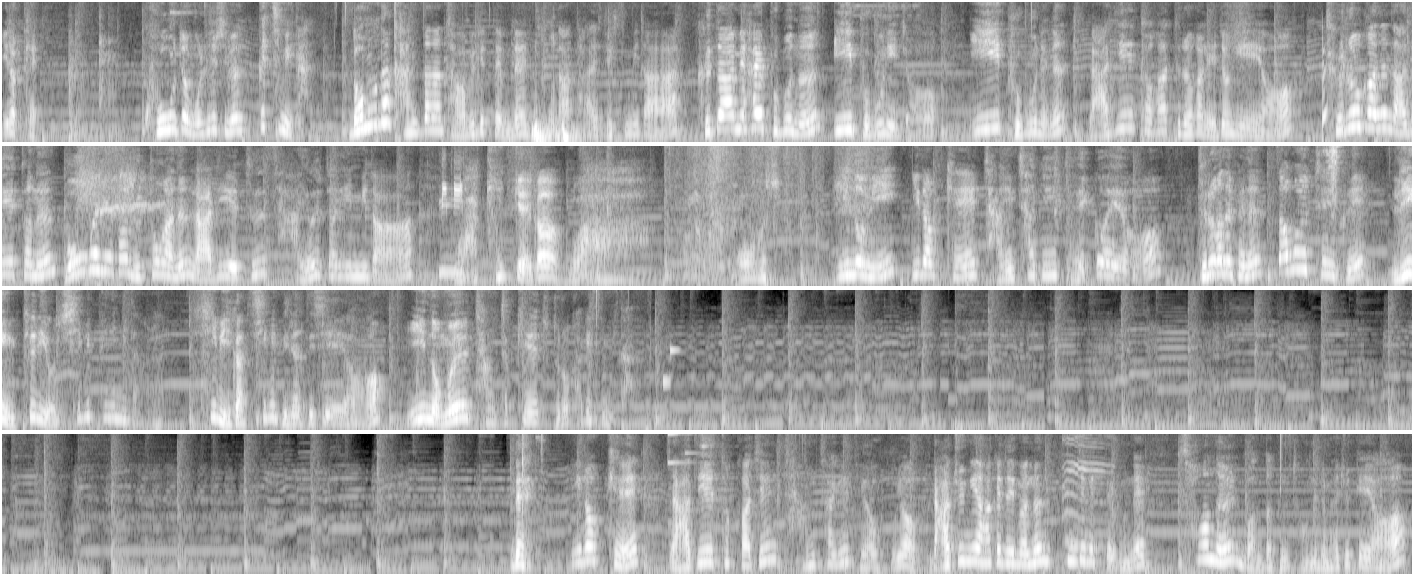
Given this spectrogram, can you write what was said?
이렇게 고정을 해주시면 끝입니다. 너무나 간단한 작업이기 때문에 누구나 다 할 수 있습니다. 그 다음에 할 부분은 이 부분이죠. 이 부분에는 라디에이터가 들어갈 예정이에요. 들어가는 라디에이터는 모바일에서 유통하는 라디에이트 4열짜리입니다. 와, 두께가, 와. 어, 씨. 이놈이 이렇게 장착이 될 거예요. 들어가는 펜은 서멀테이크의 링 트리오 12펜입니다. 12가 12mm란 뜻이에요. 이 놈을 장착해 두도록 하겠습니다. 네, 이렇게 라디에이터까지 장착이 되었고요. 나중에 하게 되면은 힘들기 때문에 선을 먼저 좀 정리 좀 해줄게요.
